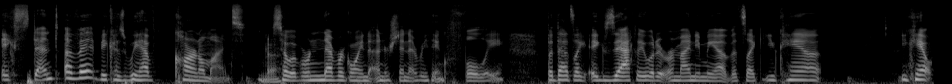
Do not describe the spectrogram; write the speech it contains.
extent of it because we have carnal minds. Yeah. So we're never going to understand everything fully. But that's like exactly what it reminded me of. It's like you can't you can't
